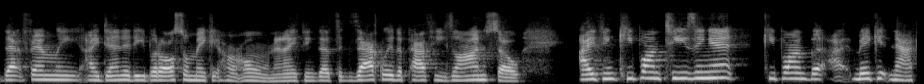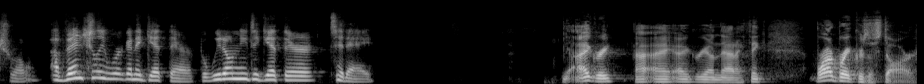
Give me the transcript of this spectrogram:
that family identity, but also make it her own. And I think that's exactly the path he's on. So I think keep on teasing it, keep on, but make it natural. Eventually, we're going to get there, but we don't need to get there today. Yeah, I agree. I, I, I agree on that. I think Bron Breakker's a star.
